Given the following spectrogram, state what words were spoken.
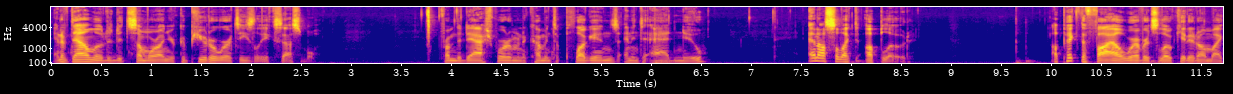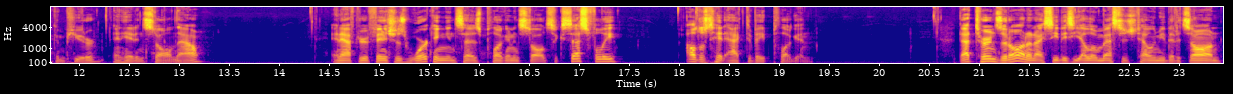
and have downloaded it somewhere on your computer where it's easily accessible. From the dashboard, I'm going to come into Plugins and into Add New, and I'll select Upload. I'll pick the file wherever it's located on my computer and hit Install Now. And after it finishes working and says plugin installed successfully, I'll just hit Activate Plugin. That turns it on and I see this yellow message telling me that it's on,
